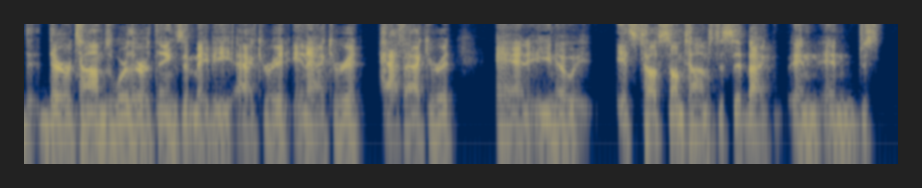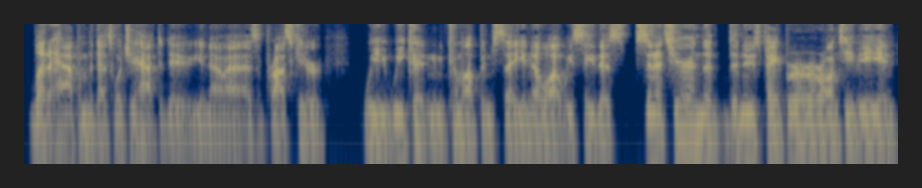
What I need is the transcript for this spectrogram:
th- there are times where there are things that may be accurate, inaccurate, half accurate. And, you know, it's tough sometimes to sit back and, and just let it happen, but that's what you have to do. You know, as a prosecutor, we, we couldn't come up and say, you know what, we see this sentence here in the, the newspaper or on TV and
